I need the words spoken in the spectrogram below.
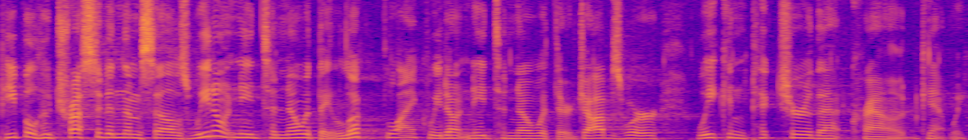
People who trusted in themselves, we don't need to know what they looked like, we don't need to know what their jobs were. We can picture that crowd, can't we?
